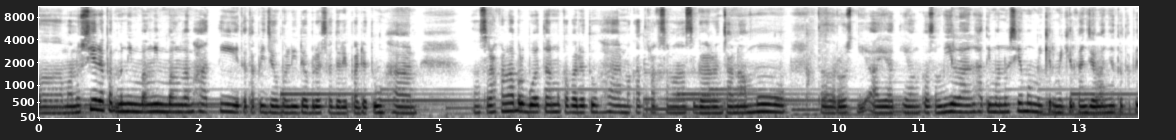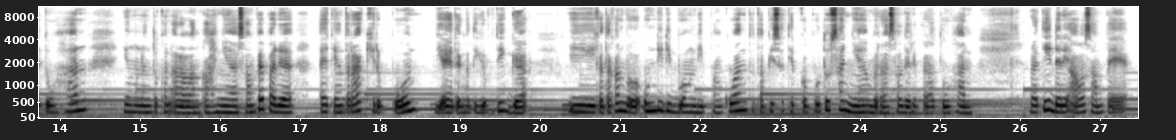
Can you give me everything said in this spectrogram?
uh, manusia dapat menimbang-nimbang dalam hati, tetapi jawaban lidah berasal daripada Tuhan. Uh, serahkanlah perbuatanmu kepada Tuhan, maka terlaksana segala rencanamu. Terus di ayat yang ke-9, hati manusia memikir-mikirkan jalannya, tetapi Tuhan yang menentukan arah langkahnya. Sampai pada ayat yang terakhir pun, di ayat yang ke-33, dikatakan bahwa undi dibuang di pangkuan, tetapi setiap keputusannya berasal daripada Tuhan. Berarti dari awal sampai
